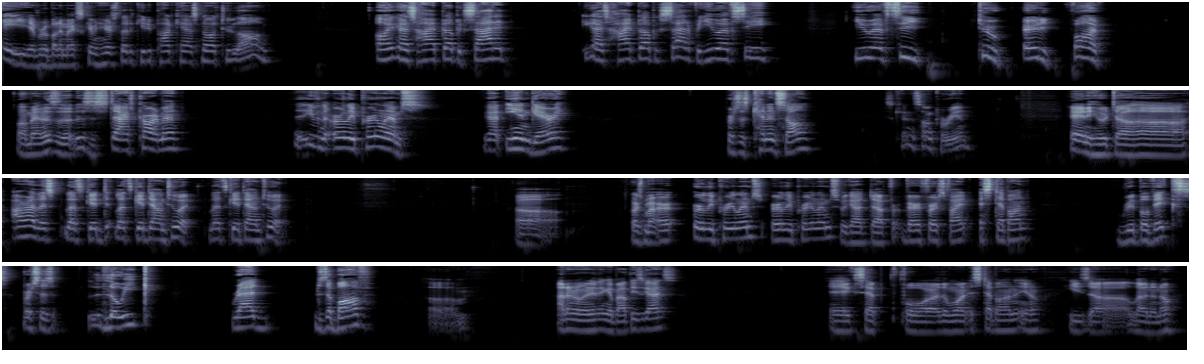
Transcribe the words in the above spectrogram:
Hey everybody, Max Kevin here. It's Little Cutie Podcast. Not too long. Oh, you guys hyped up, excited? You guys hyped up, excited for UFC? UFC 285. Oh man, this is a this is a stacked card, man. Even the early prelims. We got Ian Garry versus Kenan Song. Is Kenan Song Korean? Anywho, uh, all right, let's let's get let's get down to it. Let's get down to it. Uh, of course, my early prelims. Early prelims. We got uh, very first fight: Esteban Ribovics versus Loik Radzhabov. Um, I don't know anything about these guys except for the one Esteban. You know, he's uh, eleven and zero. Oh.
